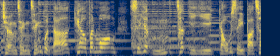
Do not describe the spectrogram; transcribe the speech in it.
详情请拨打 Kelvin Wong 四一五七二二九四八七。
